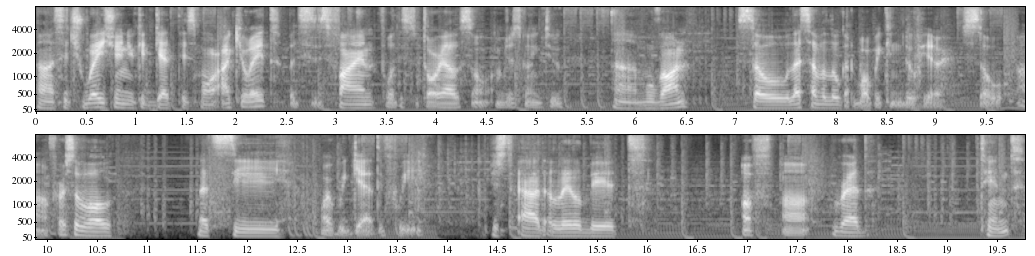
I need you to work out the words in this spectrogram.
uh, situation, you could get this more accurate, but this is fine for this tutorial, so I'm just going to uh, move on. So let's have a look at what we can do here. So uh, first of all, let's see what we get if we just add a little bit of uh, red tint.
